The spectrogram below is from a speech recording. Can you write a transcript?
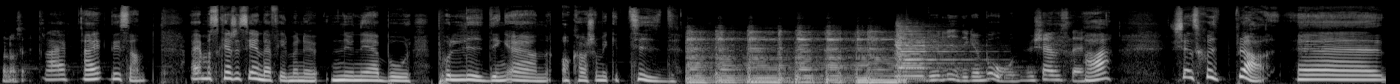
På något sätt. Nej, nej, det är sant. Jag måste kanske se den där filmen nu, nu när jag bor på Lidingön och har så mycket tid. Du är Lidingöbo, hur känns det? Ja, det känns skitbra. Eh,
